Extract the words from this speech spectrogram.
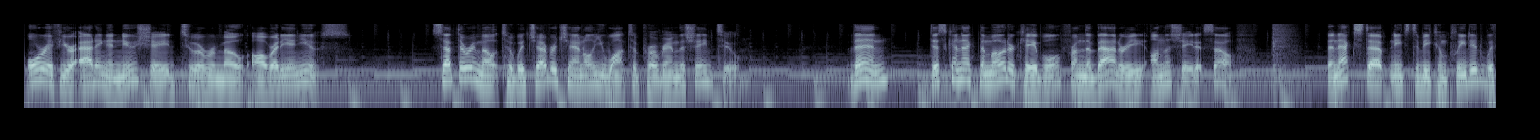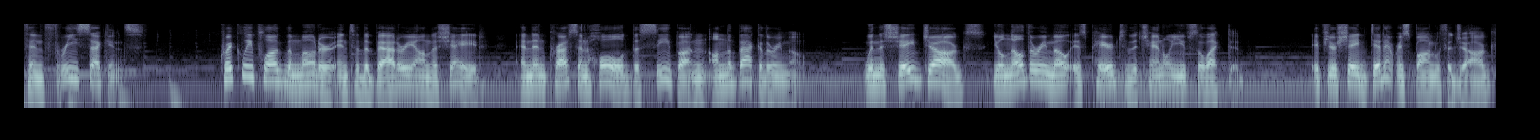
or if you're adding a new shade to a remote already in use. Set the remote to whichever channel you want to program the shade to. Then, disconnect the motor cable from the battery on the shade itself. The next step needs to be completed within 3 seconds. Quickly plug the motor into the battery on the shade and then press and hold the C button on the back of the remote. When the shade jogs, you'll know the remote is paired to the channel you've selected. If your shade didn't respond with a jog,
